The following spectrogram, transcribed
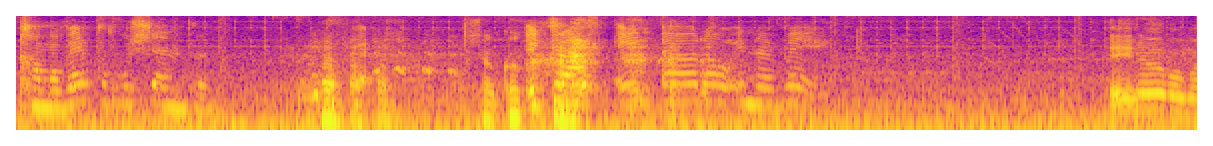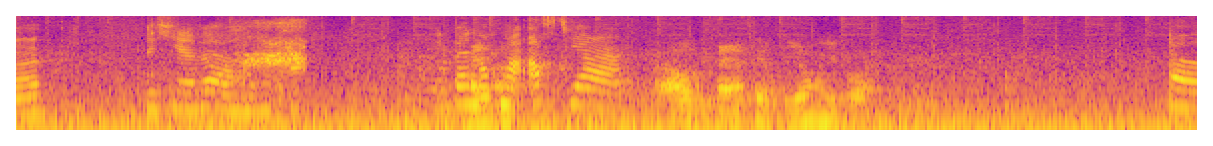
Ik ga maar werken voor centen. Zou ik ook. Ik krijg 1 euro in de week. 1 euro maar. Dat je wel. Ik ben nog maar 8 jaar. Oh, dan ben je veel te jong hiervoor. Oh.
